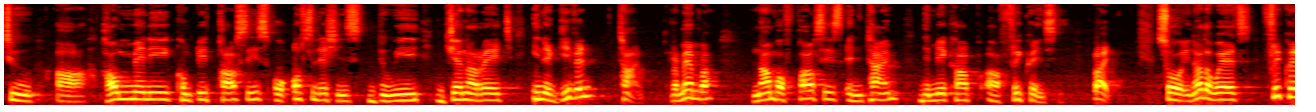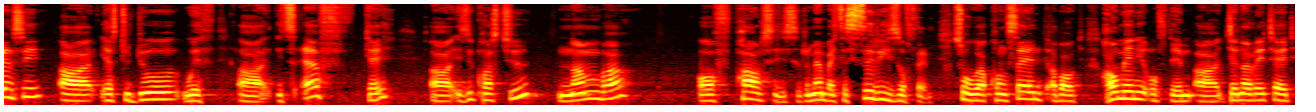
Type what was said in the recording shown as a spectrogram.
to uh, how many complete pulses or oscillations do we generate in a given time. Remember, number of pulses and time, they make up our frequency. Right. So in other words, frequency uh, is to do with uh, its f, okay, uh, is equals to number of pulses. Remember, it's a series of them. So we are concerned about how many of them are generated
